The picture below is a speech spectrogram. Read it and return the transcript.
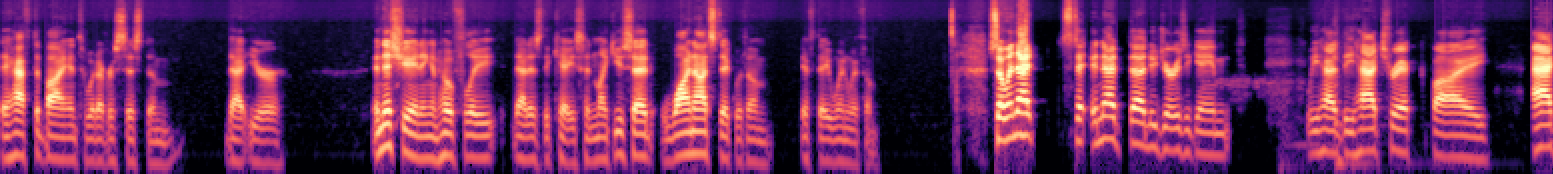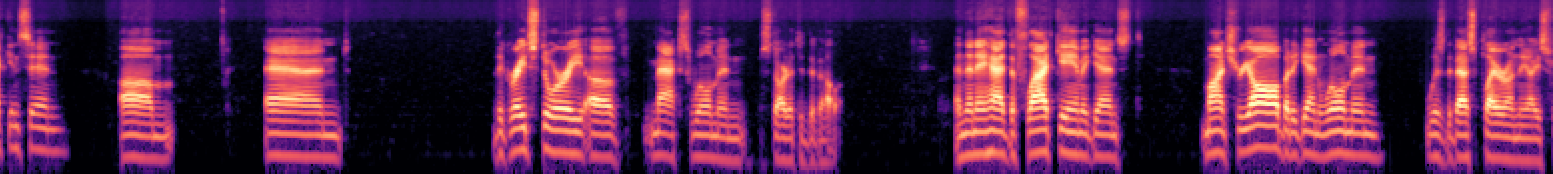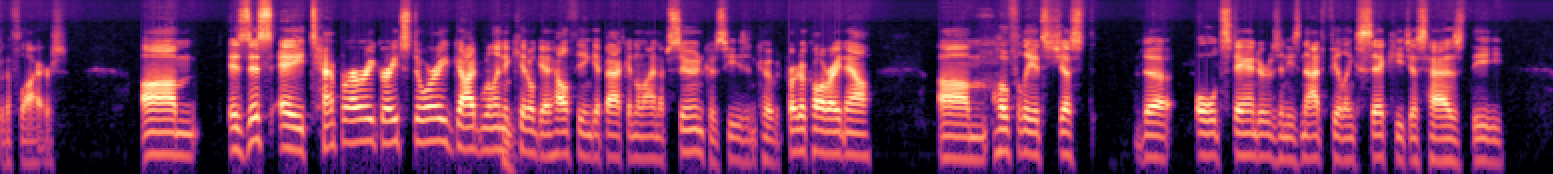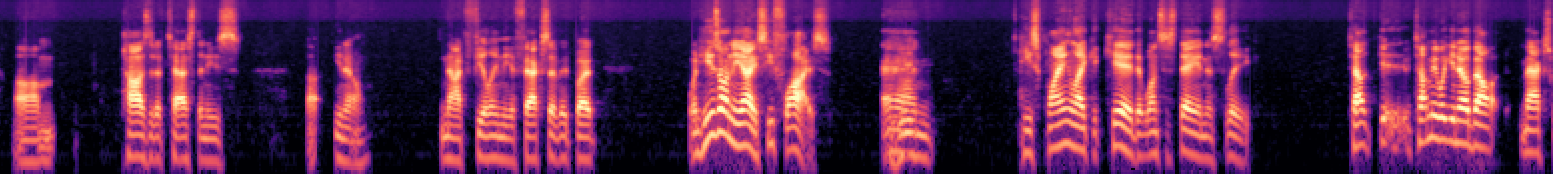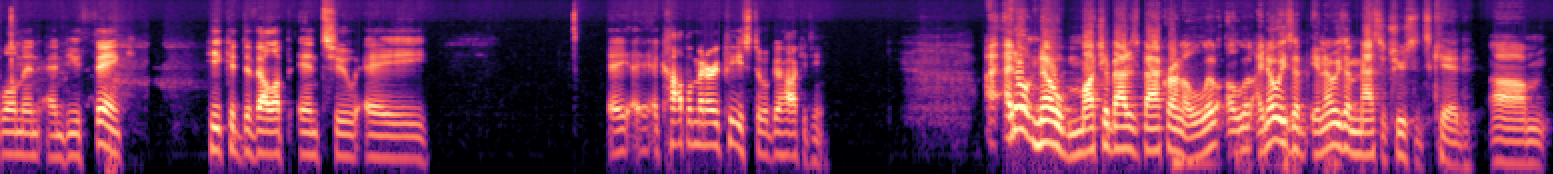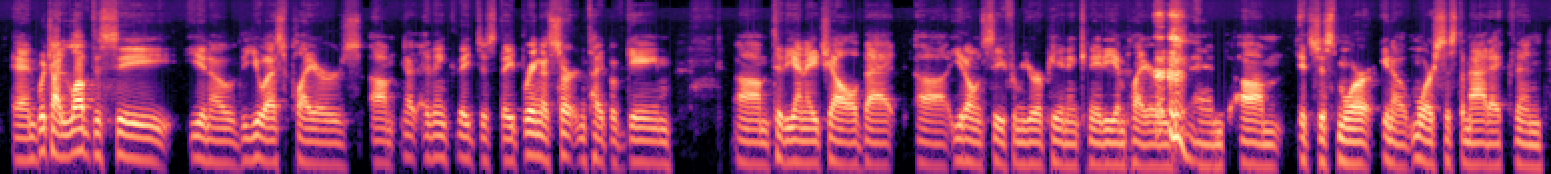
they have to buy into whatever system that you're initiating, and hopefully that is the case. And like you said, why not stick with them if they win with them? So in that in that uh, New Jersey game, we had the hat trick by Atkinson, um, and the great story of Max Willman started to develop. And then they had the flat game against Montreal, but again, Willman was the best player on the ice for the Flyers. Um, is this a temporary great story? God willing, the hmm. kid will get healthy and get back in the lineup soon because he's in COVID protocol right now. Um, hopefully, it's just the old standards and he's not feeling sick. He just has the um, positive test and he's, uh, you know, not feeling the effects of it. But when he's on the ice, he flies mm-hmm. and he's playing like a kid that wants to stay in this league. Tell, tell me what you know about Max Willman, and do you think he could develop into a a, a complementary piece to a good hockey team? I, I don't know much about his background. A little, a little. I know he's a. I know he's a Massachusetts kid, um, and which I love to see. You know, the U.S. players. Um, I, I think they just they bring a certain type of game um, to the NHL that uh, you don't see from European and Canadian players, and um, it's just more you know more systematic than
